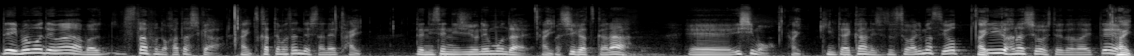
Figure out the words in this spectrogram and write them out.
で今まではまあスタッフの方しかはい。使ってませんでしたねと、はい。で2024年問題、はい。まあ4月から、えー医師もはい。勤怠管理する必要がありますよっていう話をしていただいて、はい。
